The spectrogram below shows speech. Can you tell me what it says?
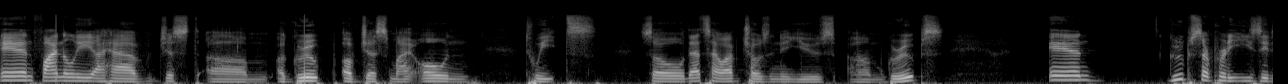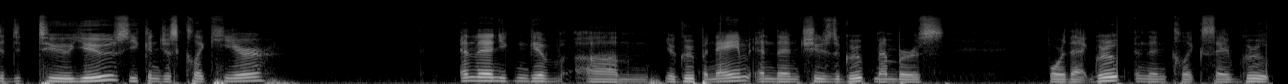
And finally, I have just um, a group of just my own tweets. So that's how I've chosen to use um, groups. And groups are pretty easy to, to use. You can just click here. And then you can give um, your group a name and then choose the group members for that group and then click save group.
